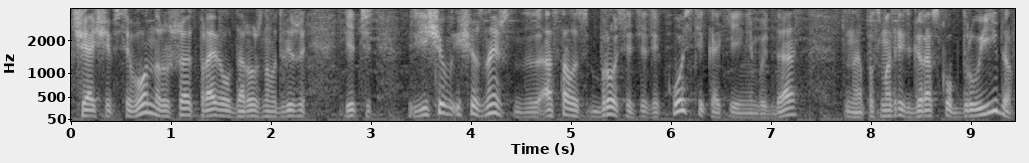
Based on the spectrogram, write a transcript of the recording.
чаще всего нарушают правила дорожного движения. Я, еще, еще, знаешь, осталось бросить эти кости какие-нибудь, да, посмотреть гороскоп друидов.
